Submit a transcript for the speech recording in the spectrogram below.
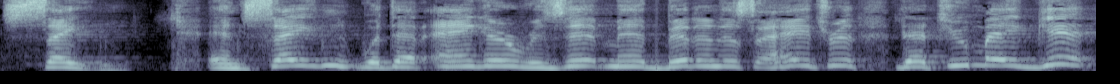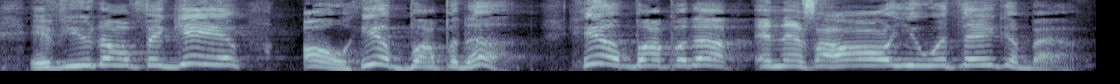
Satan. And Satan, with that anger, resentment, bitterness, and hatred that you may get if you don't forgive, oh, he'll bump it up. He'll bump it up. And that's all you would think about.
